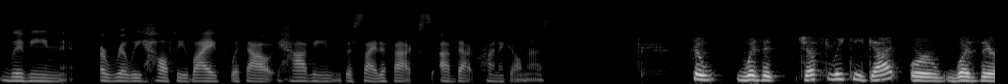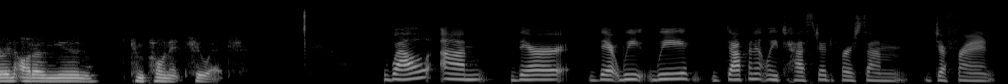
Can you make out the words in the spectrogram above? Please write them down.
living a really healthy life without having the side effects of that chronic illness. So, was it just leaky gut, or was there an autoimmune component to it? Well, um, there, there, we we definitely tested for some different,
